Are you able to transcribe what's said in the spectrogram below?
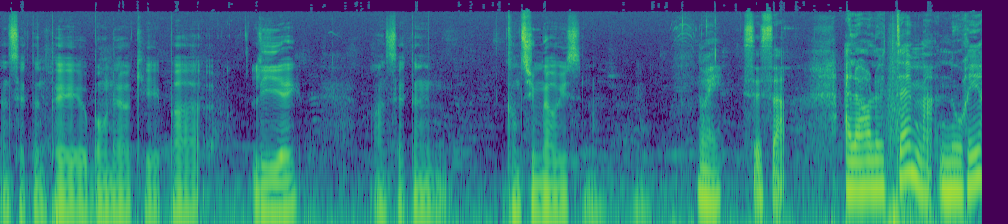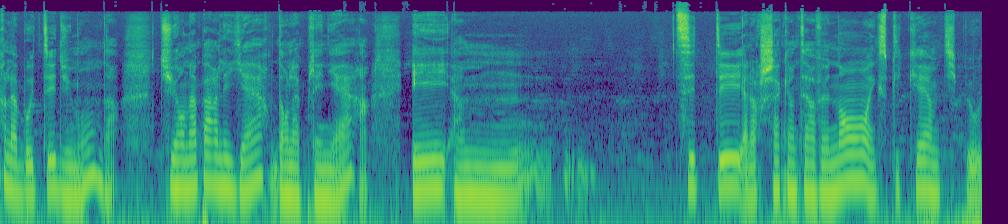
un certain paix au bonheur qui n'est pas lié à un certain consumérisme. Oui, c'est ça. Alors le thème nourrir la beauté du monde, tu en as parlé hier dans la plénière et euh, c'était alors chaque intervenant expliquait un petit peu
